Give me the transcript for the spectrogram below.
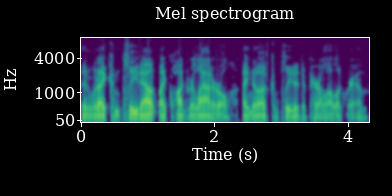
then when I complete out my quadrilateral, I know I've completed a parallelogram.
